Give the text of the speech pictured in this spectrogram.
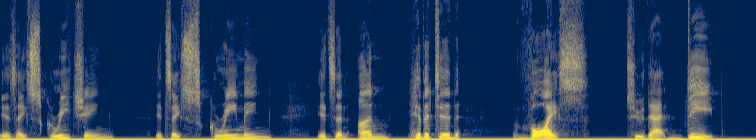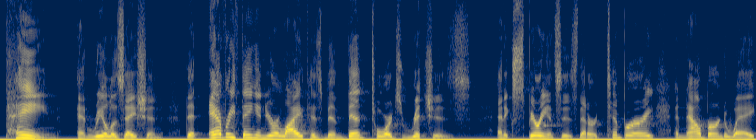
is a screeching, it's a screaming, it's an uninhibited voice to that deep pain and realization that everything in your life has been bent towards riches and experiences that are temporary and now burned away.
